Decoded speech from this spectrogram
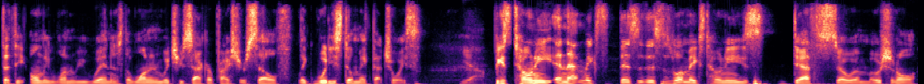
that the only one we win is the one in which you sacrifice yourself. Like, would he still make that choice? Yeah. because Tony and that makes this this is what makes Tony's death so emotional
